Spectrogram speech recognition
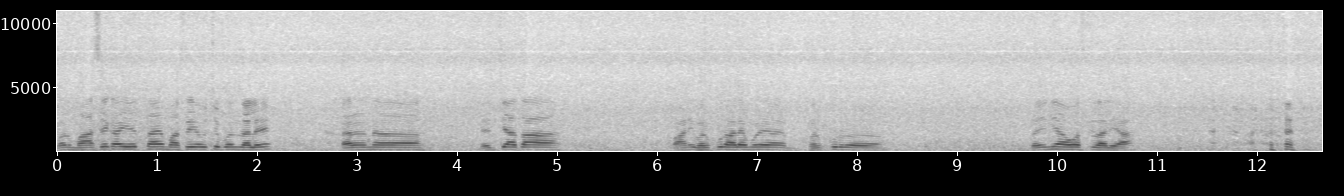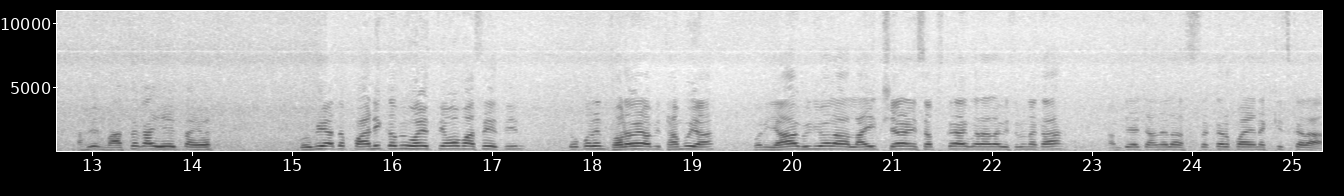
पण मासे काय येत नाही. मासे येऊचे बंद झाले. कारण त्यांचे आता पाणी भरपूर आल्यामुळे भरपूर दयनीय अवस्था झाली हा. अरे मासं काय येत नाही. बघूया आता पाणी कमी होईल तेव्हा मासे येतील. तोपर्यंत थोडा वेळ आम्ही थांबूया. पण या व्हिडिओला लाईक शेअर आणि सबस्क्राईब करायला विसरू नका. आमच्या या चॅनलला सक्कर पाय नक्कीच करा.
